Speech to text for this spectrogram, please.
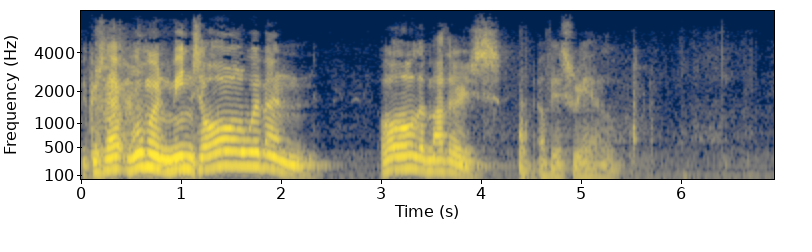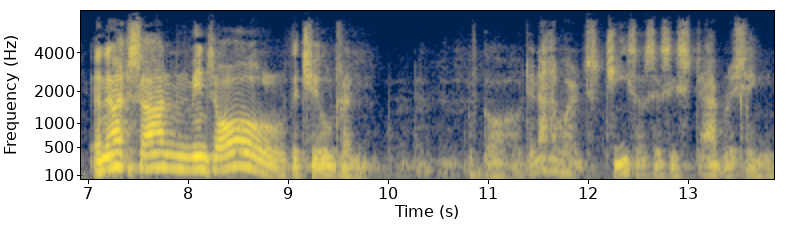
Because that woman means all women all the mothers of Israel. And that son means all the children of God. In other words, Jesus is establishing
